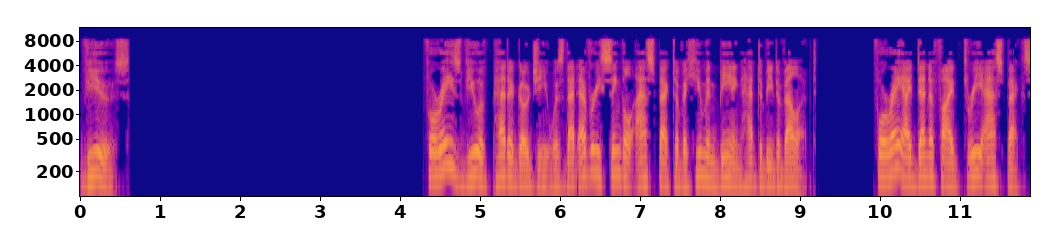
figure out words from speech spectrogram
Views Fauré's view of pedagogy was that every single aspect of a human being had to be developed. Fauré identified three aspects,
